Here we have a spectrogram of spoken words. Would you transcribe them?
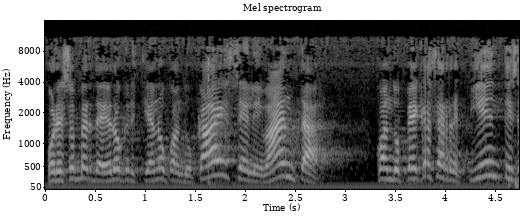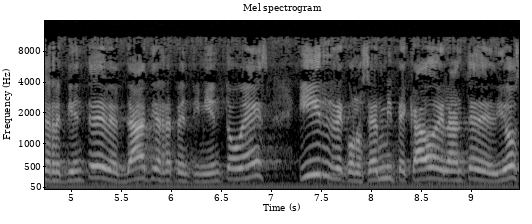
Por eso el verdadero cristiano cuando cae se levanta. Cuando peca se arrepiente y se arrepiente de verdad y arrepentimiento es ir y reconocer mi pecado delante de Dios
